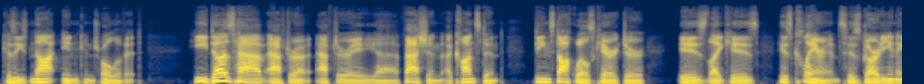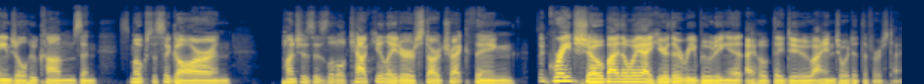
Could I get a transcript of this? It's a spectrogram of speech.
because he's not in control of it he does have after a, after a uh, fashion a constant Dean Stockwell's character is like his his Clarence, his guardian angel who comes and smokes a cigar and punches his little calculator Star Trek thing. It's a great show, by the way. I hear they're rebooting it. I hope they do. I enjoyed it the first time.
